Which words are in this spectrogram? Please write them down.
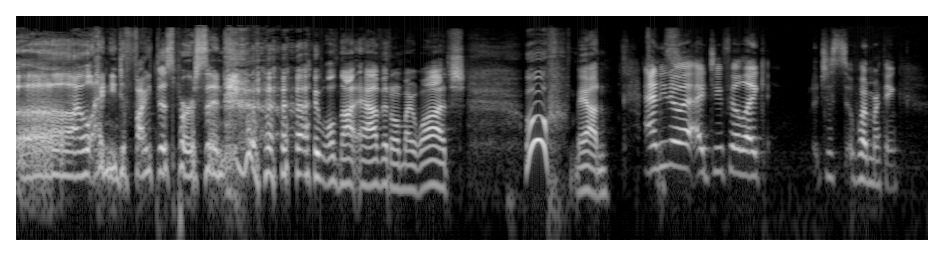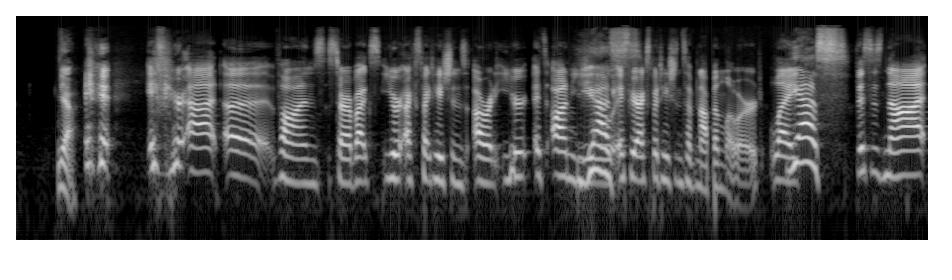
Uh, I, I need to fight this person. I will not have it on my watch. Ooh, man. And you know what? I do feel like just one more thing. Yeah. if you're at uh, Vons Starbucks, your expectations already you're it's on you Yes. if your expectations have not been lowered. Like yes. this is not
